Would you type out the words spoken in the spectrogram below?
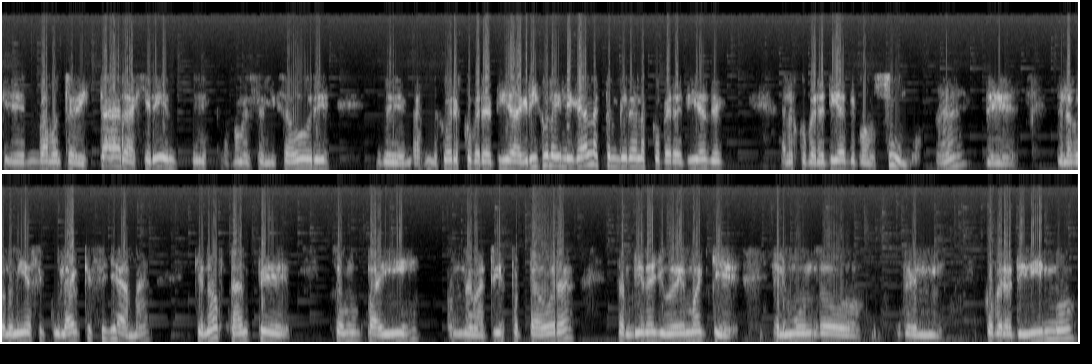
Que vamos a entrevistar a gerentes, a comercializadores de las mejores cooperativas agrícolas y legales también a las cooperativas de a las cooperativas de consumo, ¿eh? de, la economía circular que se llama, que no obstante somos un país con una matriz exportadora, también ayudemos a que el mundo del cooperativismo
